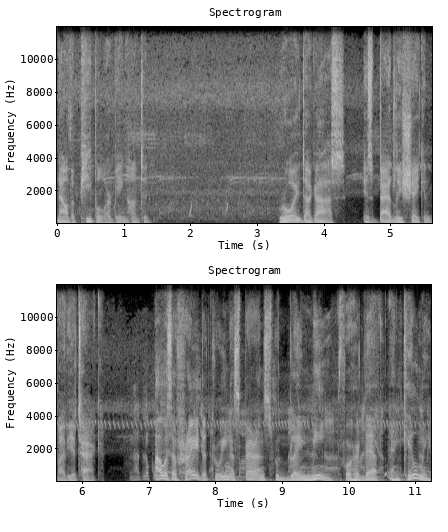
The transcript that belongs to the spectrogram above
Now the people are being hunted. Roy Dagas is badly shaken by the attack. I was afraid that Rowena's parents would blame me for her death and kill me,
